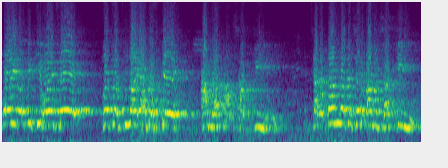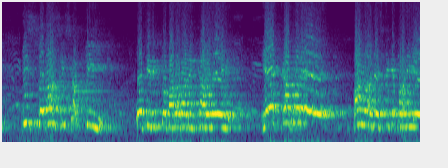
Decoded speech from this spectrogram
পরিণতি কি হয়েছে? গত জুলাই আগস্টে আমরা তার সাক্ষী। যারা বাংলাদেশের মানুষ সাক্ষী বিশ্ববাসী সাক্ষী অতিরিক্ত বাড়াবাড়ির কারণে এক কাপড়ে বাংলাদেশ থেকে পালিয়ে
